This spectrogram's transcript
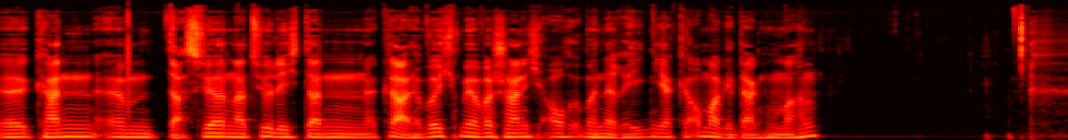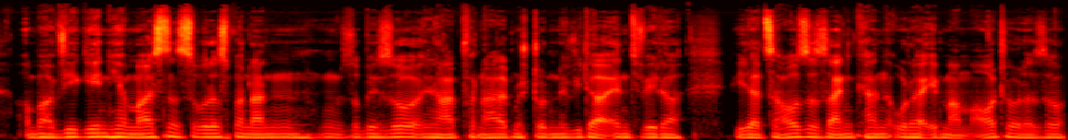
äh, kann, ähm, das wäre natürlich dann, klar, da würde ich mir wahrscheinlich auch über eine Regenjacke auch mal Gedanken machen. Aber wir gehen hier meistens so, dass man dann sowieso innerhalb von einer halben Stunde wieder entweder wieder zu Hause sein kann oder eben am Auto oder so.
